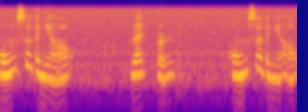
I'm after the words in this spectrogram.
红色的鸟 redbird 红色的鸟。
